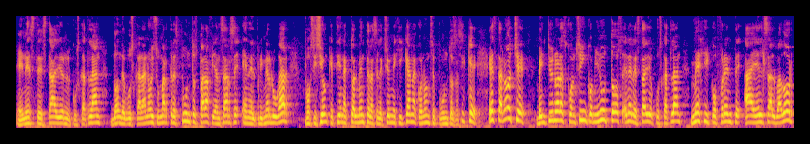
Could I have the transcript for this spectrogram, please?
en este estadio, en el Cuscatlán, donde buscarán hoy sumar tres puntos para afianzarse en el primer lugar, posición que tiene actualmente la selección mexicana con 11 puntos. Así que esta noche, 21 horas con 5 minutos, en el estadio Cuscatlán, México frente a El Salvador,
